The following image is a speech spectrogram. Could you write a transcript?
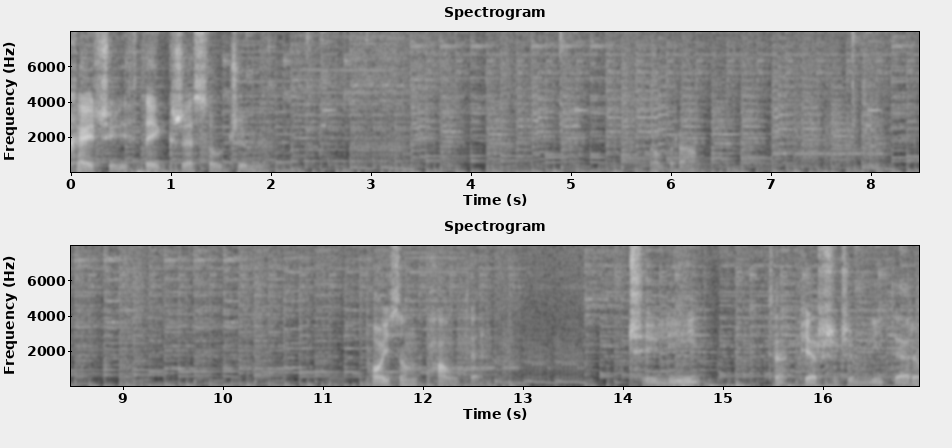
Okej, czyli w tej grze są gymy. Dobra. Poison powder. Czyli ten pierwszy gym leader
